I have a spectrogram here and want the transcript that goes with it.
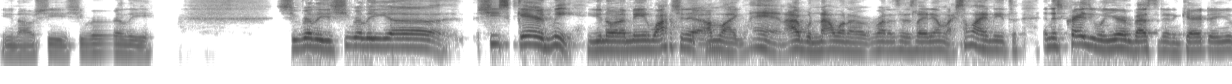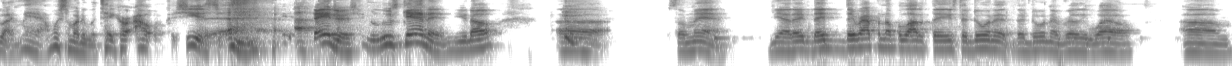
you know she she really she really she really uh she scared me you know what i mean watching it i'm like man i would not want to run into this lady i'm like somebody need to and it's crazy when you're invested in a character and you're like man i wish somebody would take her out because she is dangerous she's a loose cannon you know uh so man, yeah, they they they wrapping up a lot of things. They're doing it. They're doing it really well. Um,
